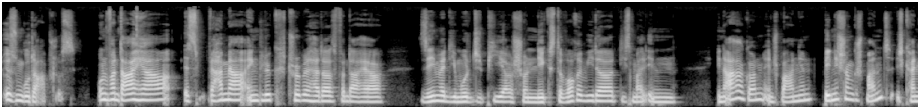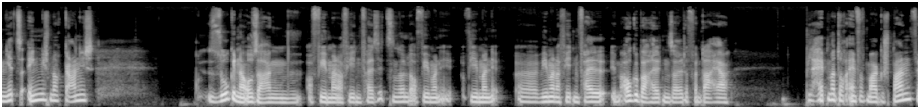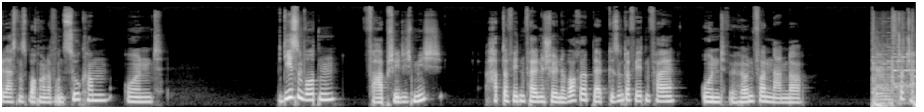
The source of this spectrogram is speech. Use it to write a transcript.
ist ein guter Abschluss. Und von daher, ist, wir haben ja ein Glück Triple Headers, von daher sehen wir die MotoGP ja schon nächste Woche wieder. Diesmal in in Aragon in Spanien. Bin ich schon gespannt. Ich kann jetzt eigentlich noch gar nicht so genau sagen, auf wen man auf jeden Fall sitzen sollte, auf wen man, auf wen man, äh, wen man auf jeden Fall im Auge behalten sollte. Von daher bleibt man doch einfach mal gespannt. Wir lassen das Wochenende auf uns zukommen. Und mit diesen Worten verabschiede ich mich. Habt auf jeden Fall eine schöne Woche. Bleibt gesund auf jeden Fall. Und wir hören voneinander. Ciao, ciao.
